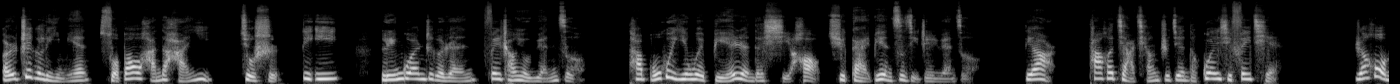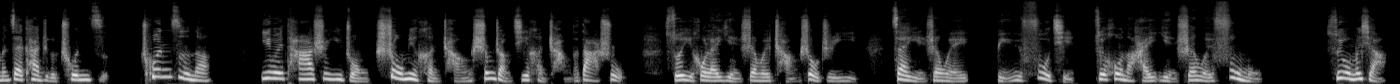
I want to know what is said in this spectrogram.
而这个里面所包含的含义，就是第一。灵官这个人非常有原则，他不会因为别人的喜好去改变自己这原则。第二，他和贾强之间的关系非浅。然后我们再看这个“春”字，“春”字呢，因为它是一种寿命很长、生长期很长的大树，所以后来引申为长寿之意，再引申为比喻父亲，最后呢还引申为父母。所以我们想，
